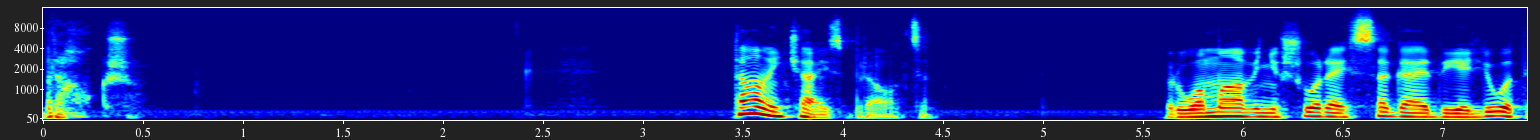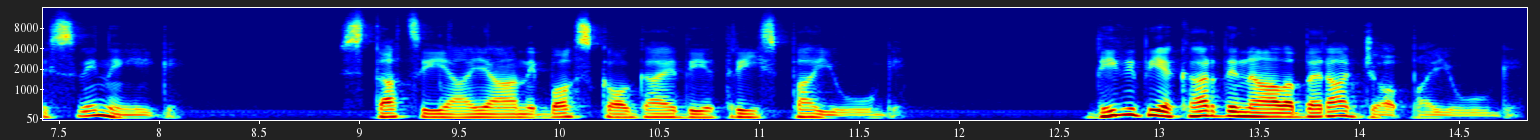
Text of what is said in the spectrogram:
Braukšu. Tā viņš aizbrauca. Romā viņu šoreiz sagaidīja ļoti svinīgi. Stacijā Jāni Bosko gaidīja trīs pajūgi. Divi bija kardināla Beradžo pajūgi.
